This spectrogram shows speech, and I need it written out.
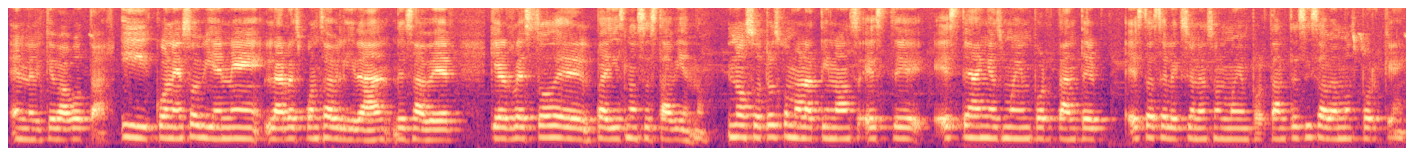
en el que va a votar. Y con eso viene la responsabilidad de saber que el resto del país nos está viendo. Nosotros como latinos, este, este año es muy importante, estas elecciones son muy importantes y sabemos por qué.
